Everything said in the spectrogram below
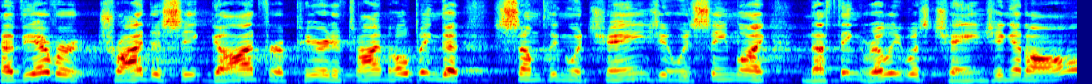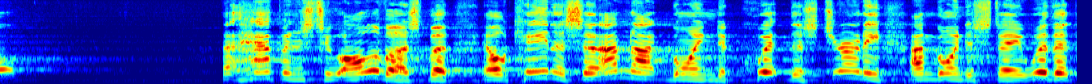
Have you ever tried to seek God for a period of time, hoping that something would change? It would seem like nothing really was changing at all. That happens to all of us. But Elkanah said, I'm not going to quit this journey. I'm going to stay with it.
